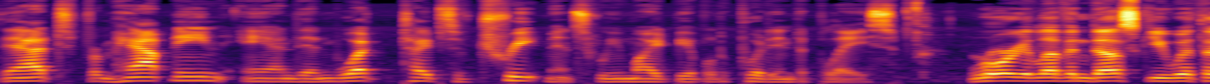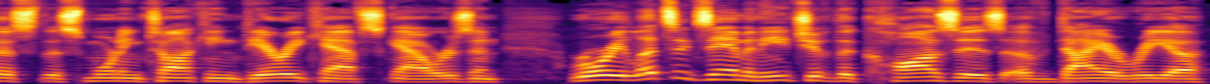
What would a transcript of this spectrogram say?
that from happening, and then what types of treatments we might be able to put into place. Rory Lewandowski with us this morning talking dairy calf scours. And Rory, let's examine each of the causes of diarrhea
